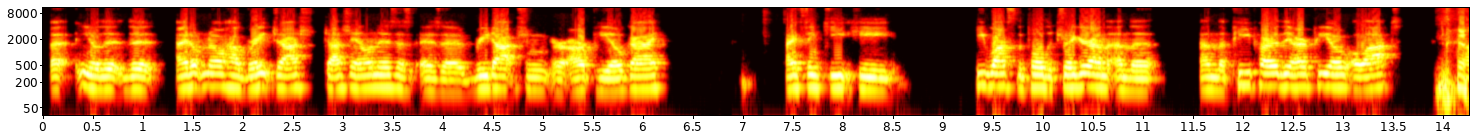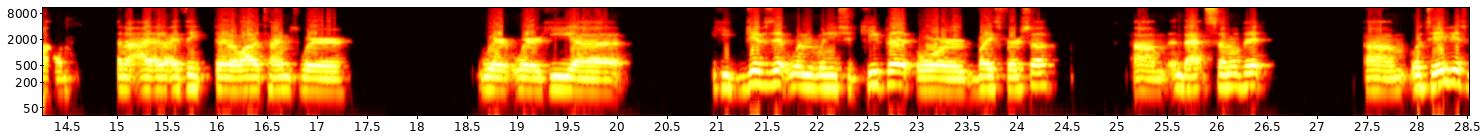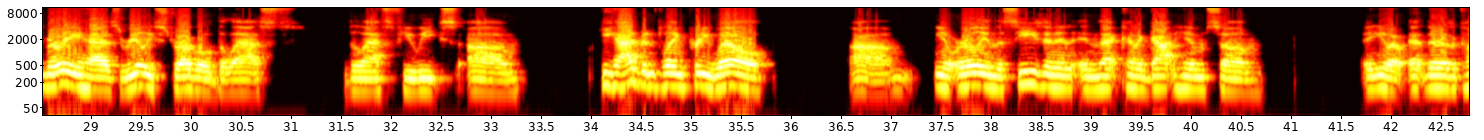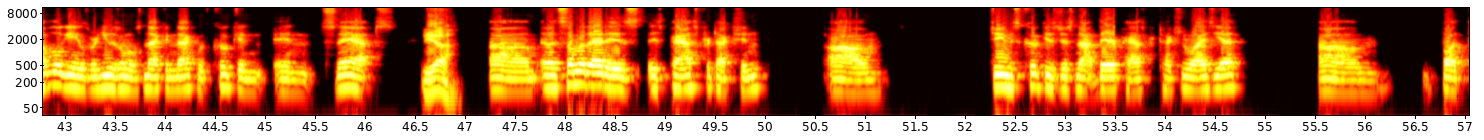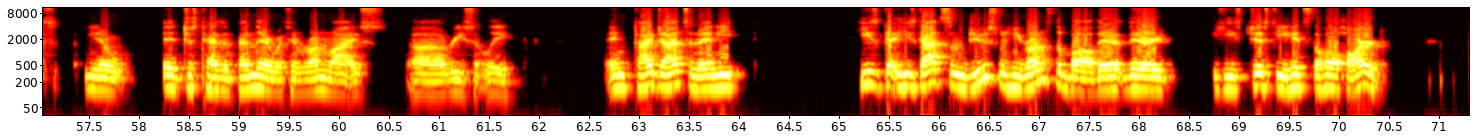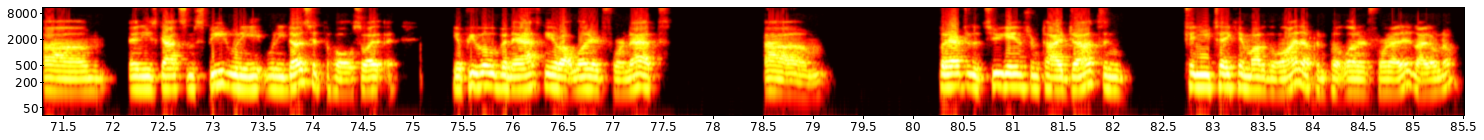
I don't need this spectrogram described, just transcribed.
uh, you know the the I don't know how great Josh Josh Allen is as as a read option or RPO guy. I think he he he wants to pull the trigger on the on the on the P part of the RPO a lot, um, and I I think there are a lot of times where where where he uh, he gives it when when he should keep it, or vice versa, um, and that's some of it. Um, Latavius Murray has really struggled the last the last few weeks. Um, he had been playing pretty well, um, you know, early in the season, and, and that kind of got him some. And, you know, there was a couple of games where he was almost neck and neck with Cook in, in snaps. Yeah. Um, and some of that is is pass protection. Um, James Cook is just not there pass protection wise yet. Um, but you know, it just hasn't been there with him run wise uh, recently. And Ty Johnson, man, he he's got he's got some juice when he runs the ball. There, there, he's just he hits the hole hard, um, and he's got some speed when he when he does hit the hole. So I, you know, people have been asking about Leonard Fournette. Um, but after the two games from Ty Johnson, can you take him out of the lineup and put Leonard Fournette in? I don't know.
